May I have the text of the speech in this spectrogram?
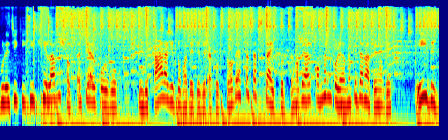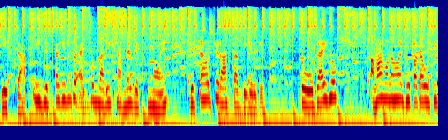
ঘুরেছি, কি কি খেলাম সবটা শেয়ার করব। কিন্তু তার আগে তোমাদেরকে যেটা করতে হবে, একটা সাবস্ক্রাইব করতে হবে আর কমেন্ট করে আমাকে জানাতে হবে। এই যে গেটটা এই গেটটা কিন্তু একদম বাড়ির সামনের গেট নয়। গেটটা হচ্ছে রাস্তার দিকের গেট। তো যাই হোক, আমার মনে হয় ঢোকাটা উচিত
